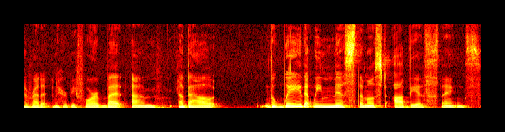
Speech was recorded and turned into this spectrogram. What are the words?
I've read it in here before, but um, about the way that we miss the most obvious things.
